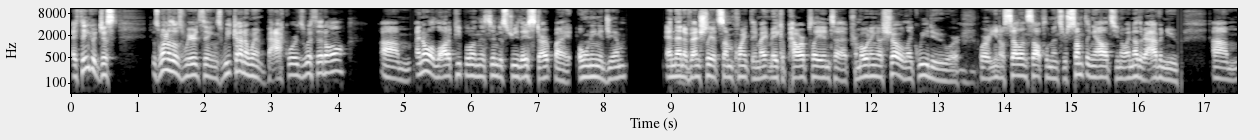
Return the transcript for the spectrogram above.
I think it just it was one of those weird things. We kind of went backwards with it all. Um, I know a lot of people in this industry, they start by owning a gym. And then eventually at some point they might make a power play into promoting a show like we do or Mhm. or you know selling supplements or something else, you know, another avenue. Um,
